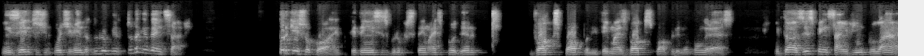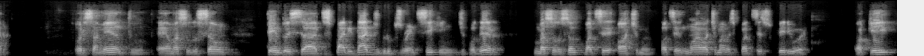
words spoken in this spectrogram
isentos de imposto de renda, tudo, tudo aquilo que a gente sabe. Por que isso ocorre? Porque tem esses grupos que têm mais poder vox populi, tem mais vox populi no Congresso. Então, às vezes, pensar em vincular orçamento é uma solução tendo essa disparidade de grupos rent-seeking, de poder, uma solução que pode ser ótima, pode ser não é ótima, mas pode ser superior, ok?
